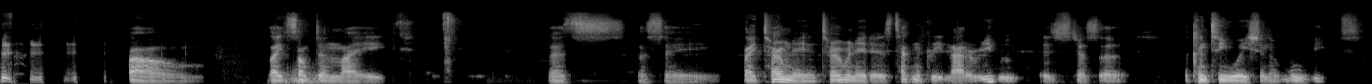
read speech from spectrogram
um like something like let's let's say like Terminator. Terminator is technically not a reboot. It's just a, a continuation of movies.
